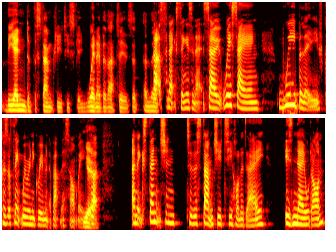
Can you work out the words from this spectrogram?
the end of the stamp duty scheme, whenever that is. And, and that's the next thing, isn't it? So we're saying we believe because I think we're in agreement about this, aren't we? Yeah. That an extension to the stamp duty holiday is nailed on.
